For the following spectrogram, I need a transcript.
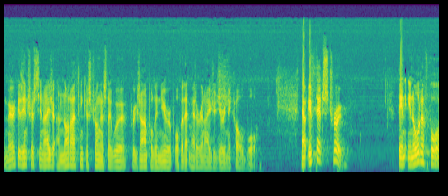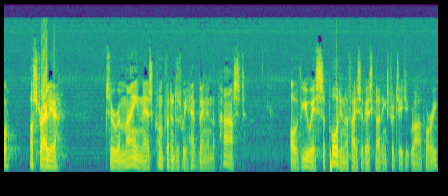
America's interests in Asia are not, I think, as strong as they were, for example, in Europe or for that matter in Asia during the Cold War. Now, if that's true, then in order for Australia to remain as confident as we have been in the past of US support in the face of escalating strategic rivalry,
